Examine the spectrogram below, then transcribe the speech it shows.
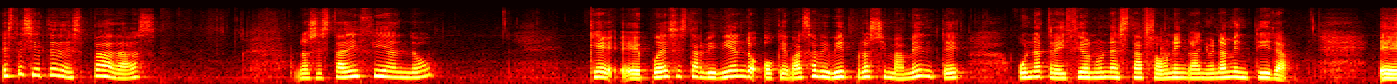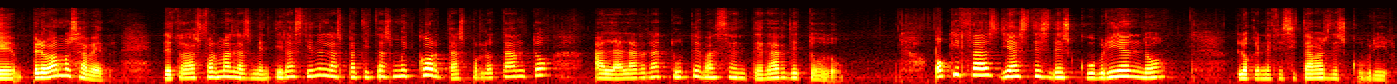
Este 7 de espadas nos está diciendo que eh, puedes estar viviendo o que vas a vivir próximamente una traición, una estafa, un engaño, una mentira. Eh, pero vamos a ver, de todas formas las mentiras tienen las patitas muy cortas, por lo tanto, a la larga tú te vas a enterar de todo. O quizás ya estés descubriendo lo que necesitabas descubrir.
